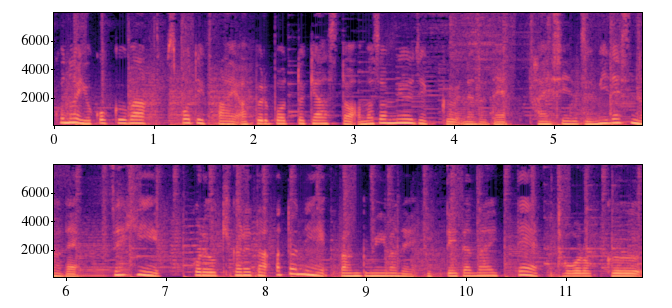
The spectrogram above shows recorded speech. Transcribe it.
この予告は Spotify、Apple Podcast、Amazon Music などで配信済みですので、ぜひこれを聞かれた後に番組まで行っていただいて、登録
